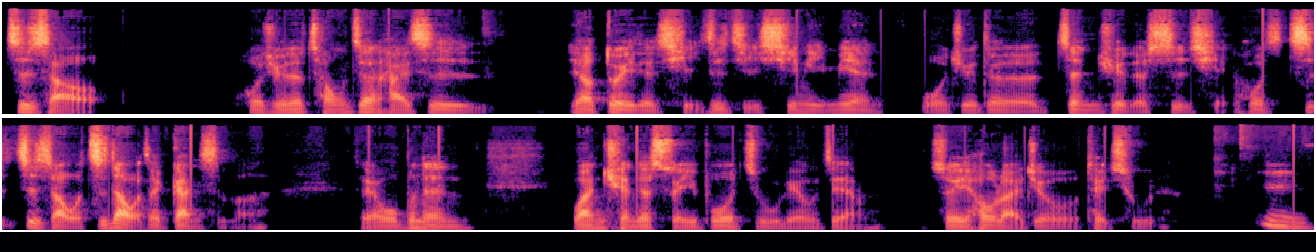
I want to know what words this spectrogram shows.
至少。我觉得从政还是要对得起自己心里面我觉得正确的事情，或者至至少我知道我在干什么。对我不能完全的随波逐流这样，所以后来就退出了。嗯，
